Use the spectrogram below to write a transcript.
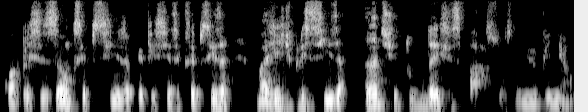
com a precisão que você precisa, com a eficiência que você precisa, mas a gente precisa, antes de tudo, dar esses passos, na minha opinião.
